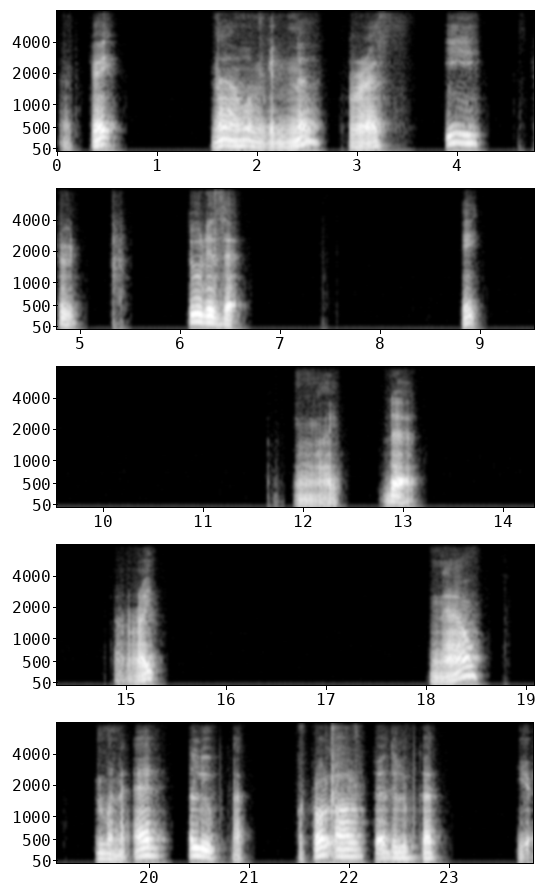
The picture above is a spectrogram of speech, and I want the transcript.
Okay. Now I'm gonna press E extrude to the Z. Okay. Something like that. Alright. Now I'm gonna add a loop cut. Control R to add the loop cut here.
